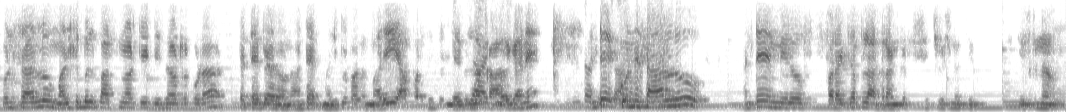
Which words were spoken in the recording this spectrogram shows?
కొన్నిసార్లు మల్టిపుల్ పర్సనాలిటీ డిజార్డర్ కూడా సెట్ అయిపోయారు అంటే మల్టిపుల్ పర్సన్ మరీ ఆ పరిస్థితి లెవెల్. కాదు కానీ అంటే కొన్నిసార్లు అంటే మీరు ఫర్ ఎగ్జాంపుల్ ఆ డ్రంక్ సిచ్యువేషన్ తీసుకున్న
